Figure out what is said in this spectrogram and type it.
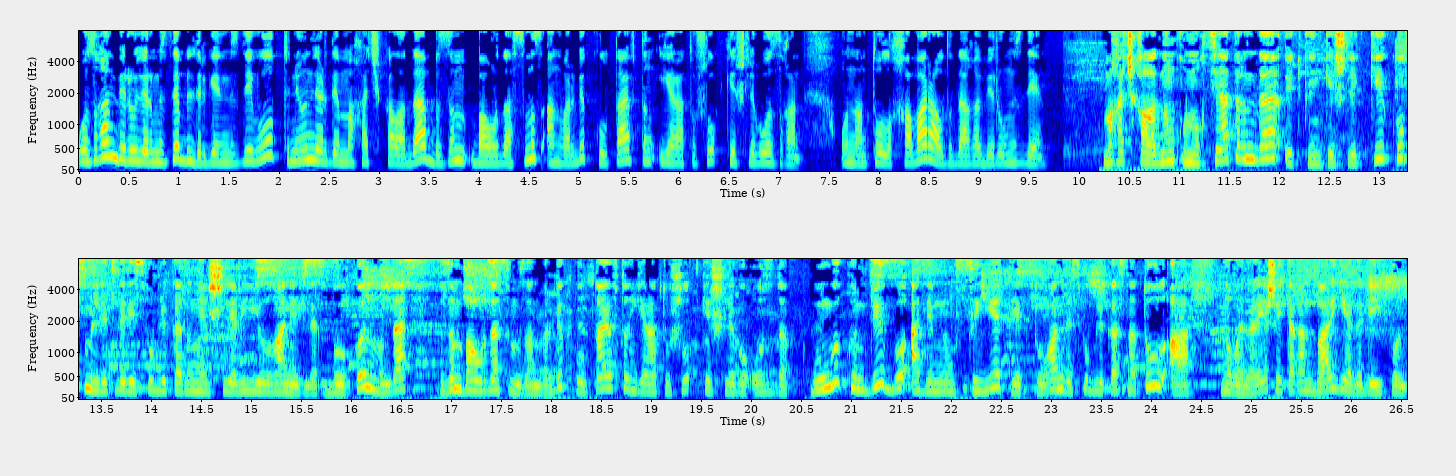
Озған берулерімізді білдіргеніміздей болып, түнеунлерде Махачкалада біздің бауырдасымыз Анварбек Култаевтың яратушылық кешілігі озған. Онан толық хабар алдыдағы беруімізде. Махачкаладың құмық театрында өткен кешілікке көп милетлі республиканың елшілері йылған еділер. Бұл күн мұнда біздің бауырдасымыз Анварбек Култаевтың яратушылық кешілігі озды. Бүгінгі күнде бұл әдемнің сыйы тек туған республикасына тул, а ноғайлар яшайтаған бар дейкон.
